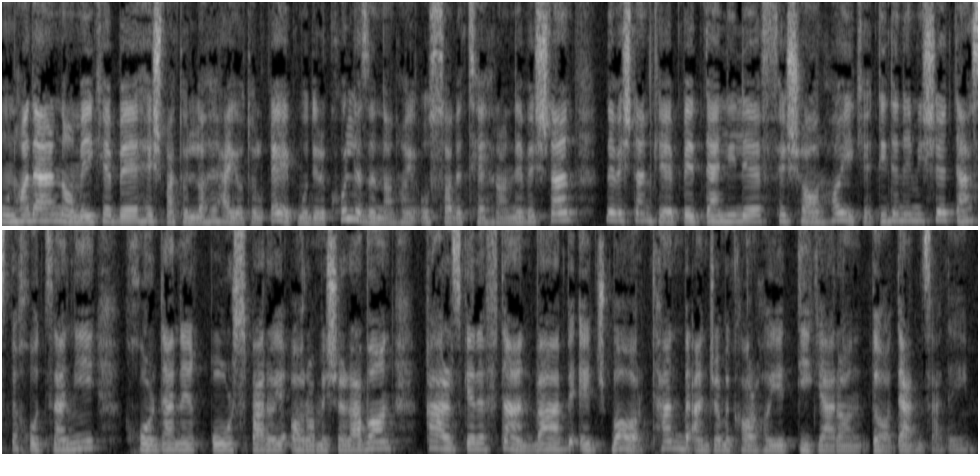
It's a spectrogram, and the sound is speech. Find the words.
اونها در نامه‌ای که به حشمت الله حیات الغیب مدیر کل زندانهای استان تهران نوشتند نوشتند که به دلیل فشارهایی که دیده نمیشه دست به خودزنی خوردن قرص برای آرامش روان قرض گرفتن و به اجبار تن به انجام کارهای دیگران دادن زده ایم.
